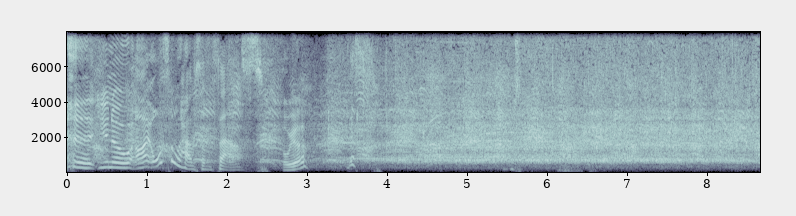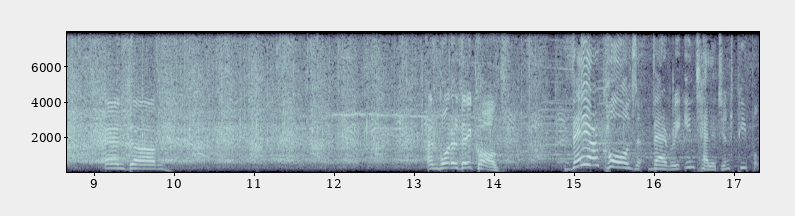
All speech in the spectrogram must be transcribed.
you know, I also have some fans. Oh, yeah? Yes. And um, And what are they called? They are called very intelligent people.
